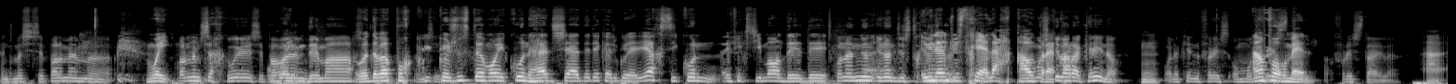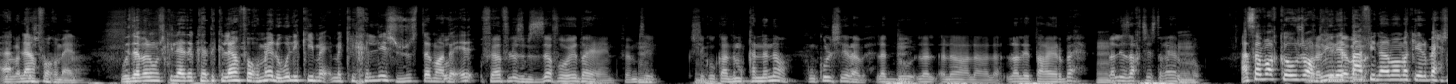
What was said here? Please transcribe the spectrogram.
حيت ماشي c'est pas le même oui. pas le même circuit c'est pas la même démarche ودابا pour que justement يكون هذا الشيء هذا اللي كتقول عليه خص يكون effectivement des des تكون une industrie une industrie على حقها وطريقها المشكلة راه كاينة. ولكن très informel freestyle l'informel ودابا المشكل هذاك هذاك l'informel هو اللي ما كيخليش justement فيها فلوس بزاف وهي ضايعين فهمتي؟ كشي كون كانت مقننة كون كلشي رابح لا لا لا لا لا l'État غيربح لا les artistes غيربحوا À savoir qu'aujourd'hui, l'État finalement ما كيربحش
